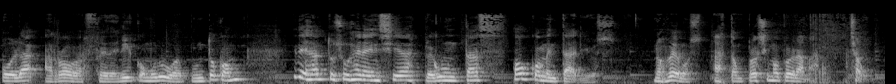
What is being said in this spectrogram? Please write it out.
hola arroba federicomurúa.com y dejar tus sugerencias, preguntas o comentarios. Nos vemos hasta un próximo programa. Chao.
